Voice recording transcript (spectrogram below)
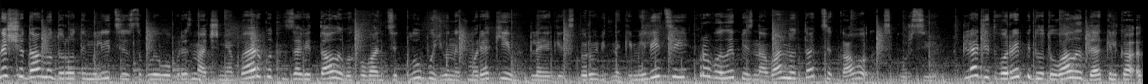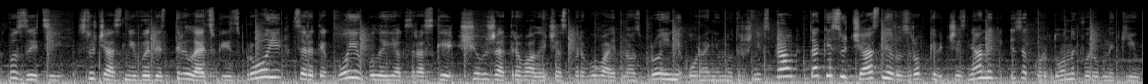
Нещодавно до роти міліції особливого призначення Беркут завітали вихованці клубу юних моряків, для яких співробітники міліції провели пізнавальну та цікаву екскурсію. Для дітвори підготували декілька експозицій: сучасні види стрілецької зброї, серед якої були як зразки, що вже тривалий час перебувають на озброєнні органів внутрішніх справ, так і сучасні розробки вітчизняних і закордонних виробників.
